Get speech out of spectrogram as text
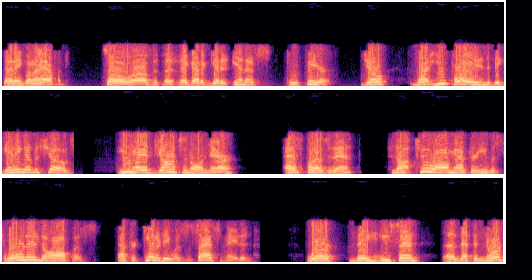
that ain't going to happen. So uh, they, they got to get it in us through fear. Joe, what you played in the beginning of the show, you had Johnson on there as president not too long after he was sworn into office, after Kennedy was assassinated, where they he said uh, that the North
